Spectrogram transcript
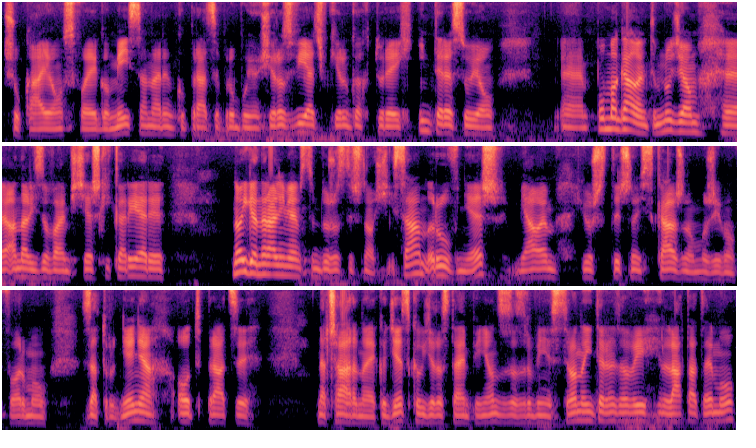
szukają swojego miejsca na rynku pracy, próbują się rozwijać w kierunkach, które ich interesują. E, pomagałem tym ludziom, e, analizowałem ścieżki kariery, no i generalnie miałem z tym dużo styczności. Sam również miałem już styczność z każdą możliwą formą zatrudnienia, od pracy na czarno jako dziecko, gdzie dostałem pieniądze za zrobienie strony internetowej lata temu,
